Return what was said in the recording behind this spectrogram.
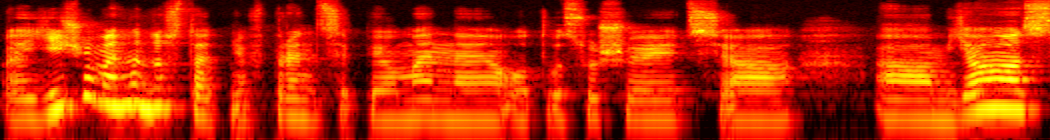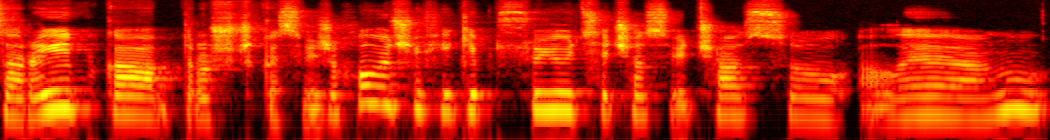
Е, Їжі у мене достатньо, в принципі. У мене от висушується а, м'ясо, рибка, трошечки свіжих овочів, які псуються час від часу, але ну,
